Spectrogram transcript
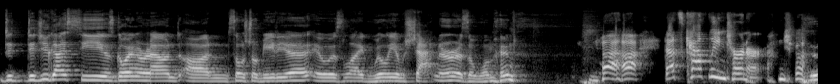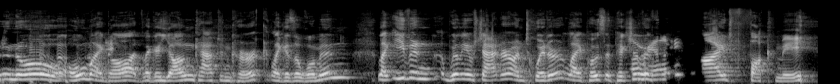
did, did you guys see it was going around on social media? It was like William Shatner as a woman. that's Kathleen Turner. no, no, no. Oh my god. Like a young Captain Kirk, like as a woman. Like even William Shatner on Twitter, like posted a picture oh, like, really? I'd fuck me.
